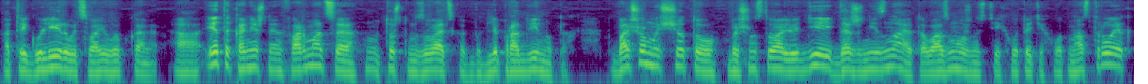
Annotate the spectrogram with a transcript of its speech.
отрегулировать свою веб-камеру. А это, конечно, информация, ну, то, что называется как бы для продвинутых. По большому счету, большинство людей даже не знают о возможности их вот этих вот настроек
